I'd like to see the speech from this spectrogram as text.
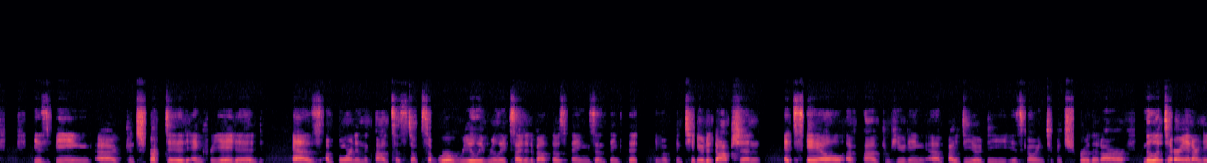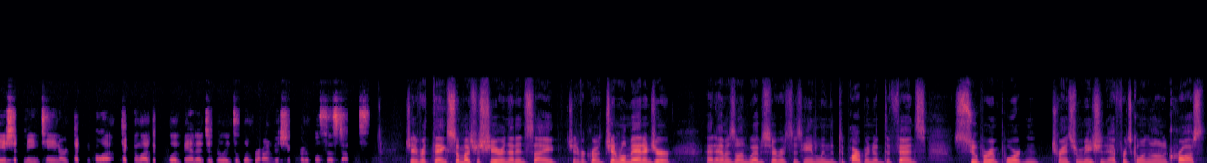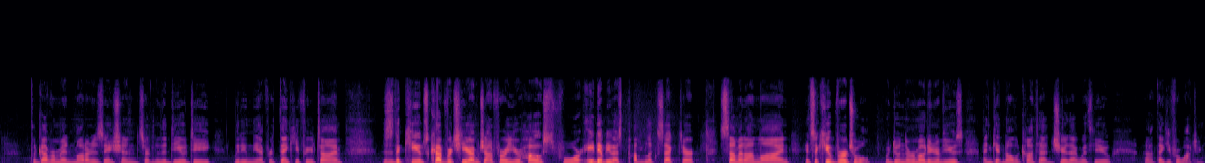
is being uh, constructed and created as a born in the cloud system. So we're really, really excited about those things and think that you know continued adoption at scale of cloud computing uh, by DoD is going to ensure that our military and our nation maintain our technical technological advantage and really deliver on mission critical systems. Jennifer, thanks so much for sharing that insight. Jennifer Krohn, General Manager at Amazon Web Services, handling the Department of Defense. Super important transformation efforts going on across the government modernization, certainly the DoD leading the effort. Thank you for your time. This is theCUBE's coverage here. I'm John Furrier, your host for AWS Public Sector Summit Online. It's a CUBE virtual. We're doing the remote interviews and getting all the content and share that with you. Uh, thank you for watching.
